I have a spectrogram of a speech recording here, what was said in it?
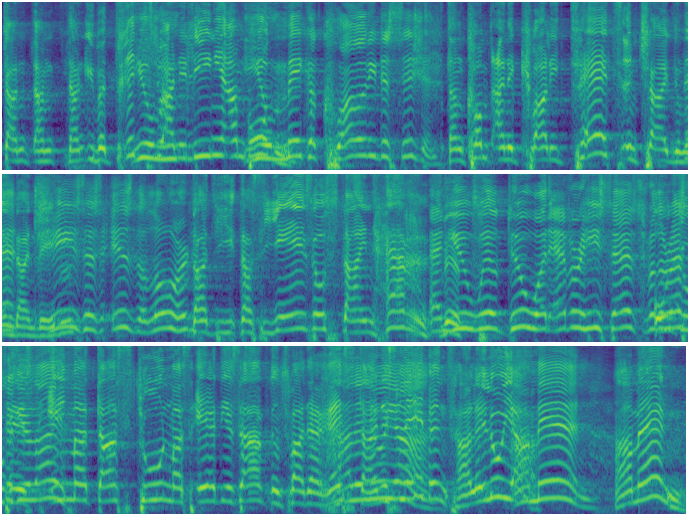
dann, dann, dann übertrittst You- du eine Linie am You Boden. make a quality decision Dann kommt eine Qualitätsentscheidung in dein Leben, Jesus is the Lord dass, dass Jesus dein Herr and you wird. will do whatever he says for the Und rest du of your wirst life. immer das tun, was er dir sagt, und zwar der Rest Halleluja. deines Lebens. Halleluja. Amen. Amen.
